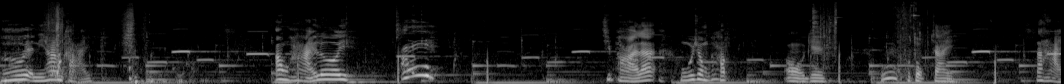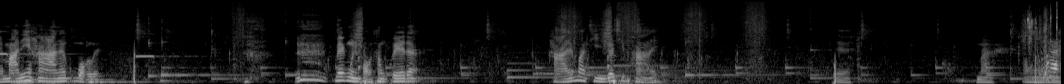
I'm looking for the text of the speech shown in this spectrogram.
เฮ้ยอันนี้ห้ามขาย เอาหายเลยเอ้าชิบหายแล้วคุณผู้ชมครับอ๋อโอเคอู้กูตกใจ ถ้าหายมานี่หานะกูบอกเลย แม่งเหมือนของทางเควสอะหายมาทีก็ชิบหายโอเค มาเอาเงินมา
